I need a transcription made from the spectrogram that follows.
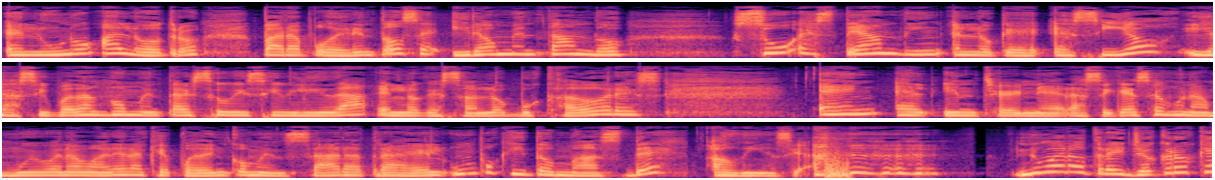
el uno al otro para poder entonces ir aumentando su standing en lo que es SEO y así puedan aumentar su visibilidad en lo que son los buscadores en el Internet. Así que esa es una muy buena manera que pueden comenzar a traer un poquito más de audiencia. Número tres, yo creo que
